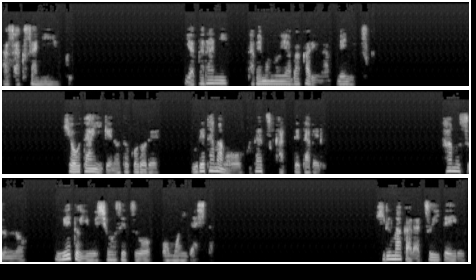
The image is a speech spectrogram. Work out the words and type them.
浅草に行く。やたらに食べ物屋ばかりが目につく。ひょうたん池のところで、うで卵を二つ買って食べる。ハムスンの上という小説を思い出した。昼間からついている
